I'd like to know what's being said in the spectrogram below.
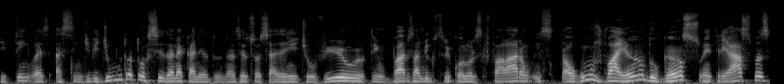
E tem, mas, assim, dividiu muito a torcida, né, Canedo? Nas redes sociais a gente ouviu, eu tenho vários amigos tricolores que falaram, alguns vaiando o ganso, entre aspas,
